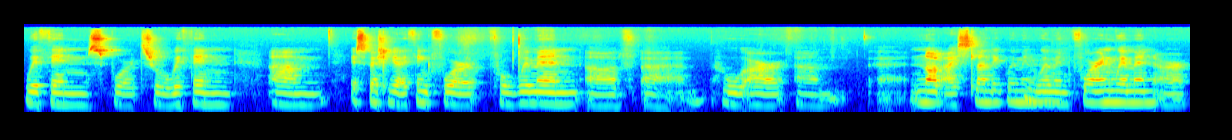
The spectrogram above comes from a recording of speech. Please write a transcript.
within sports or within, um, especially I think for, for women of um, who are um, uh, not Icelandic women, Mhm. women, foreign women are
